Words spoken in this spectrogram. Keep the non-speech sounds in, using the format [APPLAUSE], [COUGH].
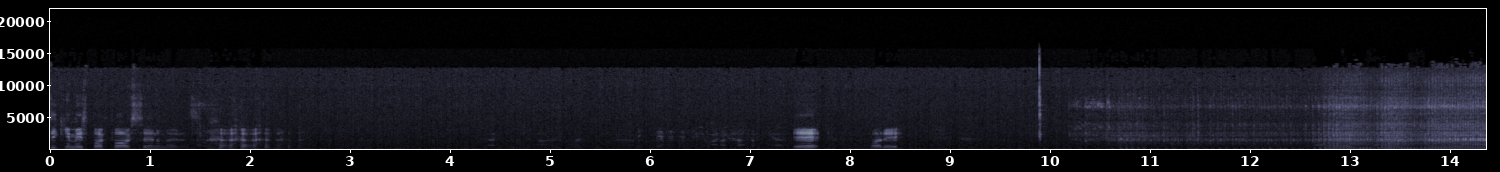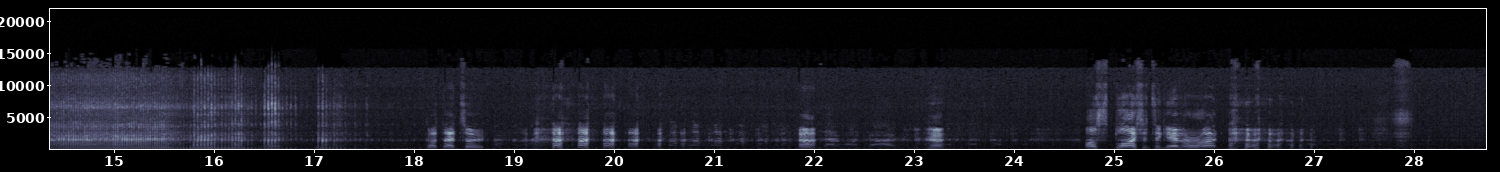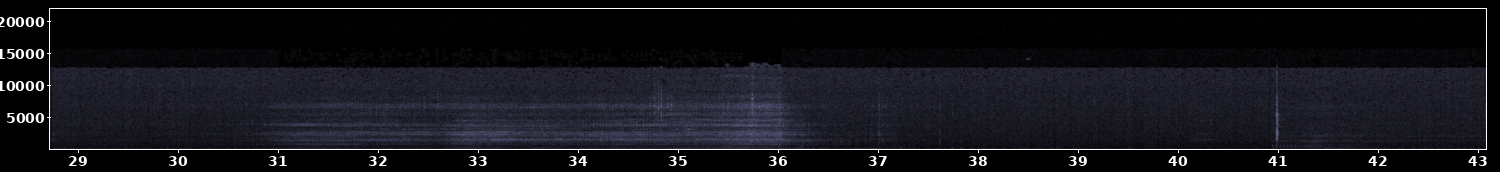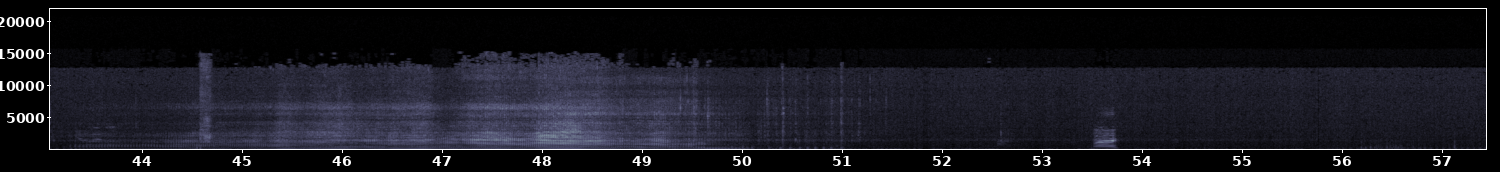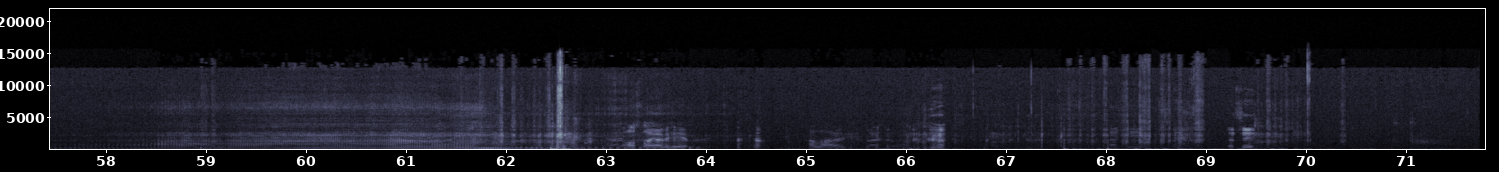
think you missed by five centimetres. [LAUGHS] yeah, here. Got that too. [LAUGHS] I'll splice it together, right? [LAUGHS] I'll stay over here. [LAUGHS] Hello. [LAUGHS] That's it.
